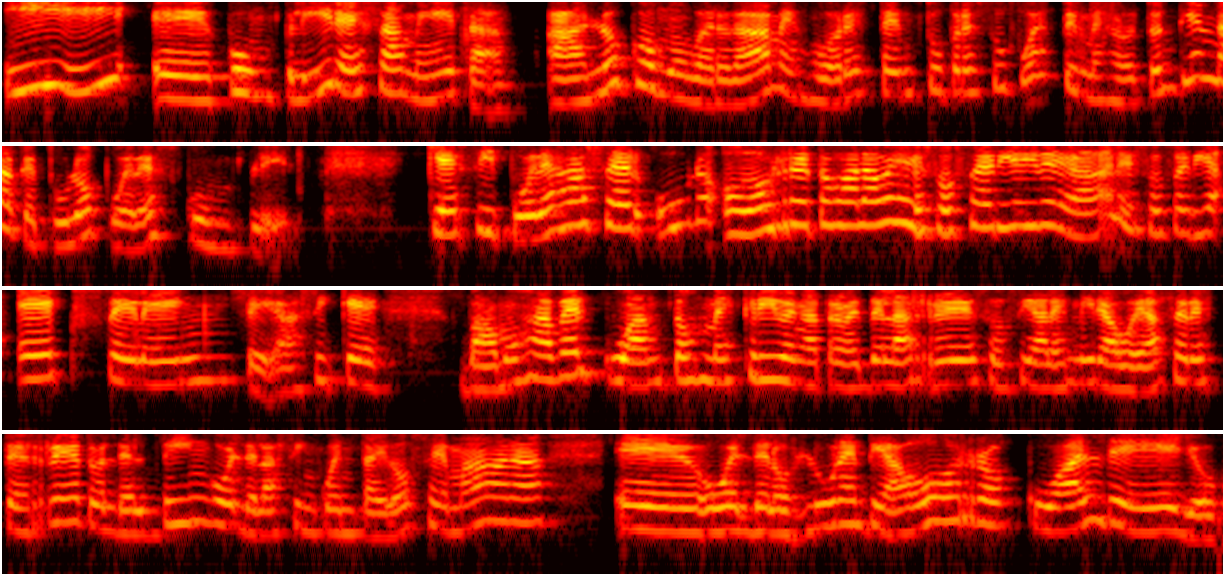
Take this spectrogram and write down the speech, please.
y eh, cumplir esa meta. Hazlo como verdad mejor esté en tu presupuesto y mejor tú entiendas que tú lo puedes cumplir que si puedes hacer uno o dos retos a la vez, eso sería ideal, eso sería excelente. Así que vamos a ver cuántos me escriben a través de las redes sociales. Mira, voy a hacer este reto, el del bingo, el de las 52 semanas eh, o el de los lunes de ahorro. ¿Cuál de ellos?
